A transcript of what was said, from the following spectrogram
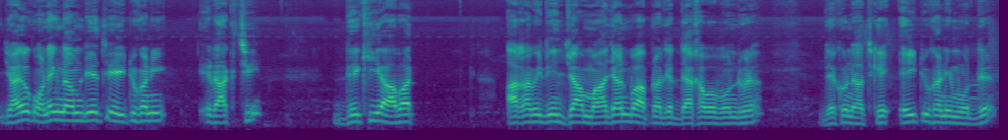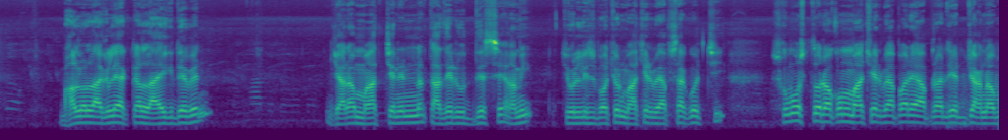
যাই হোক, অনেক নাম দিয়েছে, এইটুখানি রাখছি। দেখি আবার আগামী দিন যা মাছ আনব আপনাদের দেখাবো বন্ধুরা। দেখুন, আজকে এইটুখানির মধ্যে ভালো লাগলে একটা লাইক দেবেন। যারা মাছ চেনেন না, তাদের উদ্দেশ্যে আমি চল্লিশ বছর মাছের ব্যবসা করছি। সমস্ত রকম মাছের ব্যাপারে আপনাদের জানাব।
